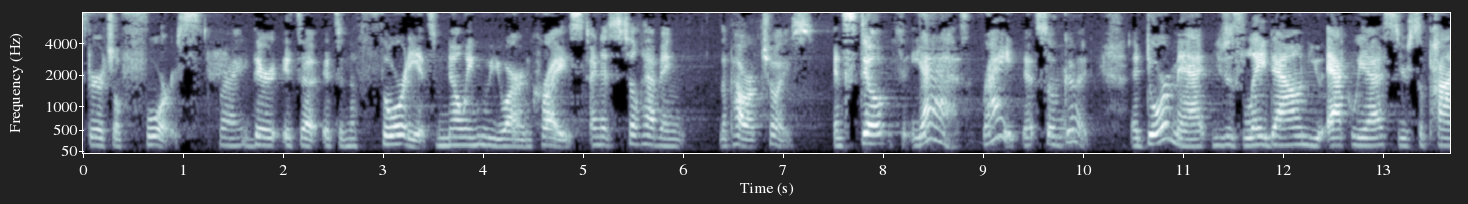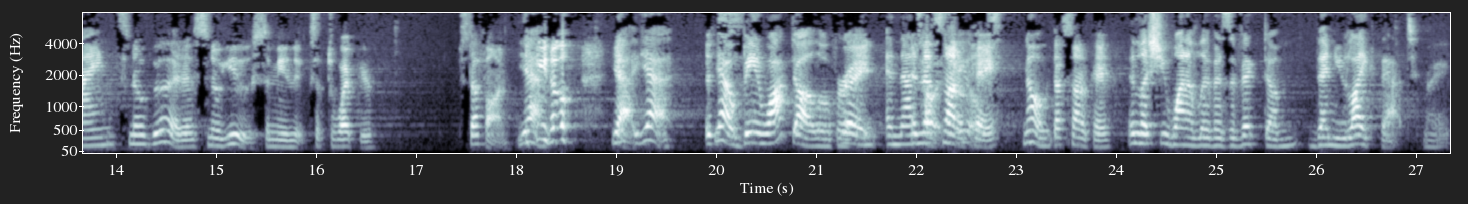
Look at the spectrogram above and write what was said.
spiritual force. right, There, it's a, it's an authority. It's knowing who you are in Christ, and it's still having the power of choice. and still, yeah, right. That's so good. A doormat, you just lay down, you acquiesce, you're supine. it's no good. It's no use. I mean, except to wipe your stuff on. Yeah. you know. Yeah, yeah, It's- yeah. Being walked all over, Right. And, and that's And that's not feels. okay. No, That's not okay. unless you want to live as a victim, then you like that. Right.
